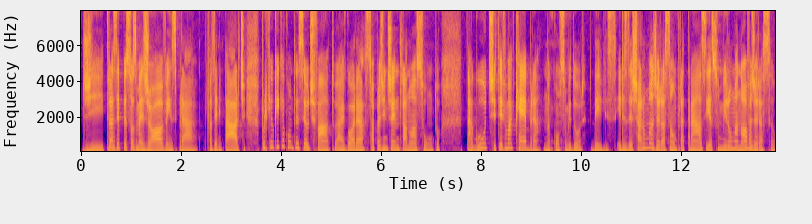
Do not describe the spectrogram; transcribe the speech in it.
de trazer pessoas mais jovens para fazerem parte, porque o que, que aconteceu de fato? Agora, só para a gente entrar no assunto, a Gucci teve uma quebra no consumidor deles. Eles deixaram uma geração para trás e assumiram uma nova geração.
